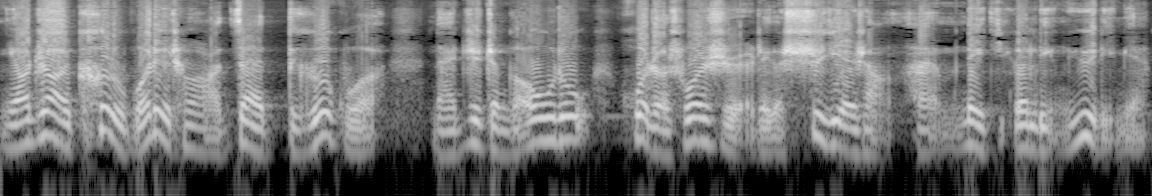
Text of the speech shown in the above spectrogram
你要知道克鲁伯这个称号在德国乃至整个欧洲，或者说是这个世界上，哎，那几个领域里面。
